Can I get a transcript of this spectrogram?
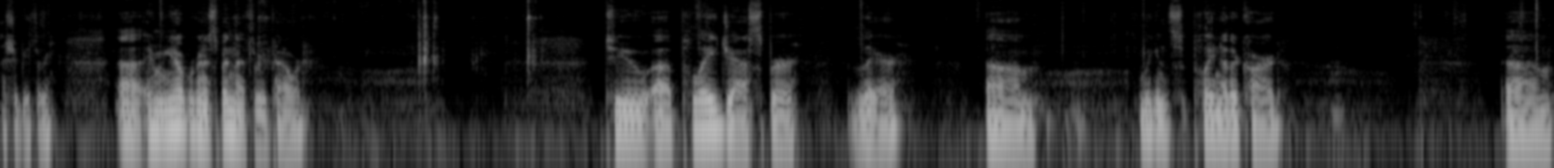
that should be three. Uh, and you know we're going to spend that three power to uh, play Jasper there. Um, we can play another card. Um,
